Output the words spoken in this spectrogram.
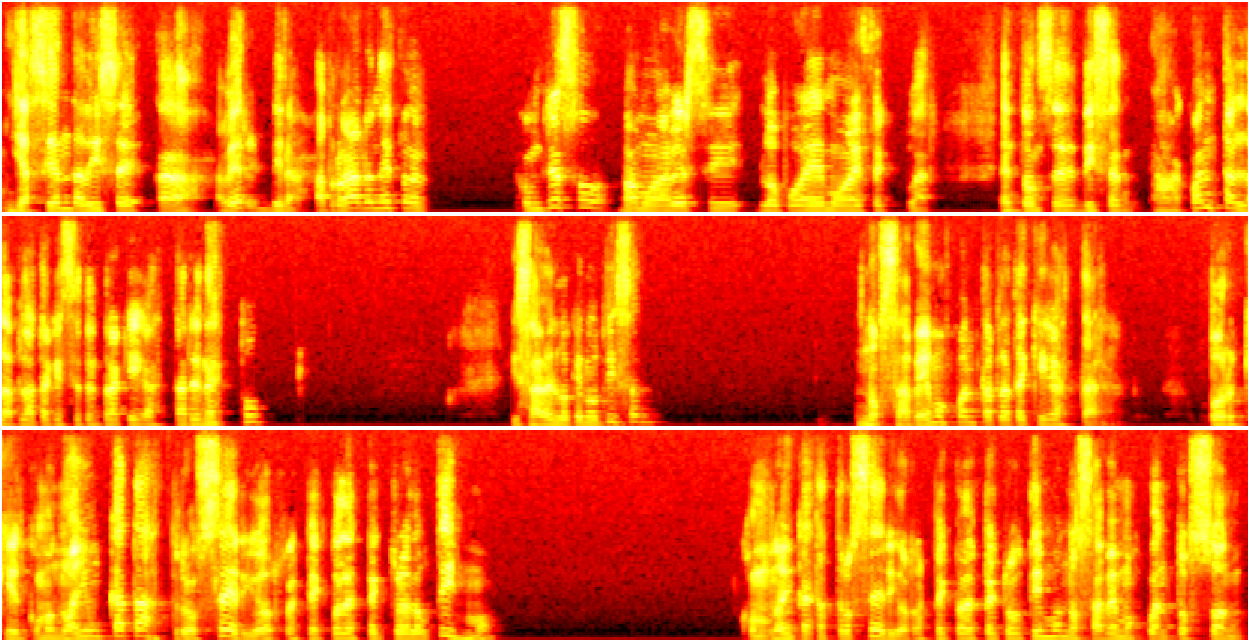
Y Hacienda dice, ah, a ver, mira, aprobaron esto en el Congreso, vamos a ver si lo podemos efectuar. Entonces dicen, ah, ¿cuánta es la plata que se tendrá que gastar en esto? ¿Y saben lo que nos dicen? no sabemos cuánta plata hay que gastar, porque como no hay un catastro serio respecto al espectro del autismo, como no hay catastro serio respecto al espectro autismo, no sabemos cuántos son.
